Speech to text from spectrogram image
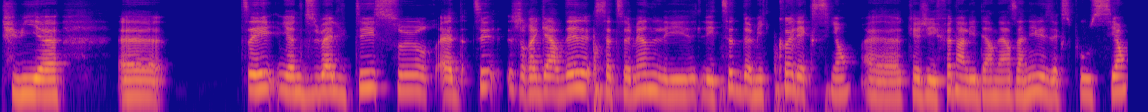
Puis, il y a une dualité sur. Euh, je regardais cette semaine les, titres de mes collections euh, que j'ai fait dans les dernières années, les expositions.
